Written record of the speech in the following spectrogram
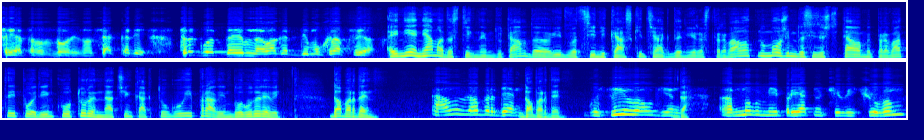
сеят раздори навсякъде, тръгват да им налагат демокрация. Е, ние няма да стигнем до там да идват сини каски, чак да ни разтървават, но можем да си защитаваме правата и по един културен начин, както го и правим. Благодаря ви. Добър ден. Ало, добър ден. Добър ден. Господин Волгин, Да. Много ми е приятно, че ви чувам.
